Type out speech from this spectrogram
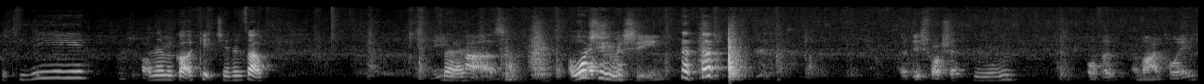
The TV. And then we've got a kitchen as well. He So, has A washing machine. a dishwasher, Mm. oven, a microwave.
